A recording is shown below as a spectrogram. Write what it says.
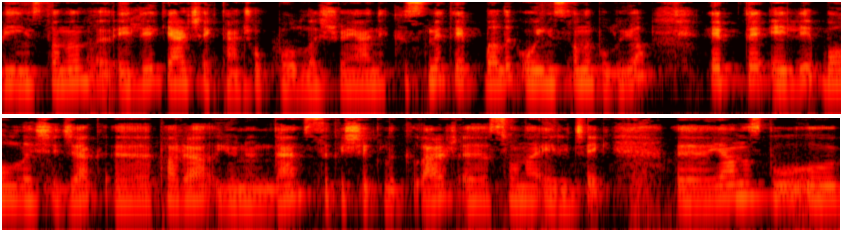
bir insanın eli gerçekten çok bollaşıyor. Yani kısmet hep balık o insanı buluyor. Hep de eli bollaşacak para yönünden sıkışıklıklar sona erecek. Yalnız bu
